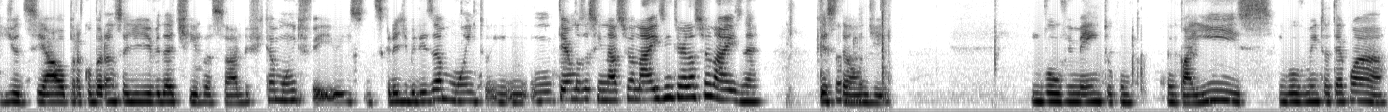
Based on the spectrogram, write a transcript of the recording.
judicial para cobrança de dívida ativa, sabe? Fica muito feio. Isso descredibiliza muito em, em termos assim nacionais e internacionais, né? Questão de envolvimento com, com o país, envolvimento até com, a,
